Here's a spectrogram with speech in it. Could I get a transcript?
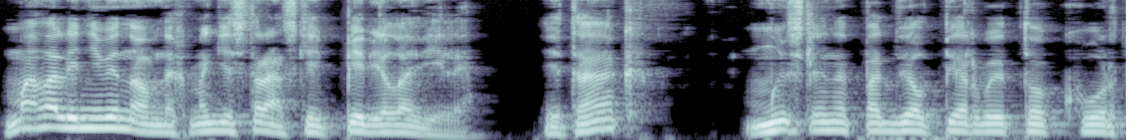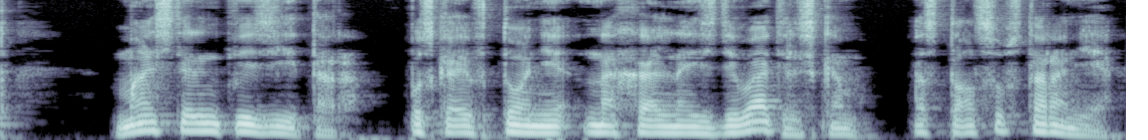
Мало ли невиновных магистратские переловили. Итак, мысленно подвел первый итог Курт, мастер-инквизитор, пускай в тоне нахально-издевательском, остался в стороне.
